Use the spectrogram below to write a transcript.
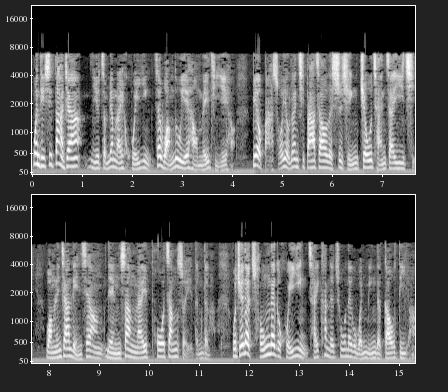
问题是大家也怎么样来回应，在网络也好，媒体也好。不要把所有乱七八糟的事情纠缠在一起，往人家脸上脸上来泼脏水等等。我觉得从那个回应才看得出那个文明的高低啊，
